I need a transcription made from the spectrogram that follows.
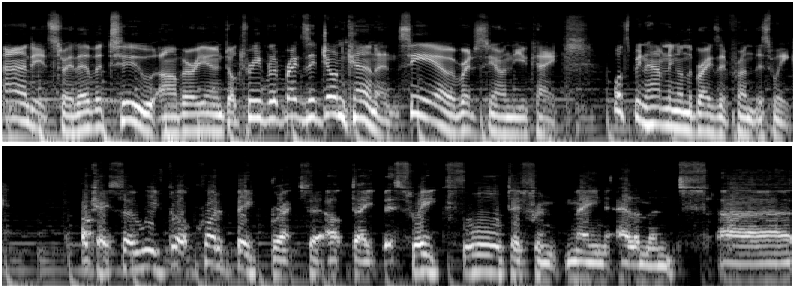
And it's straight over to our very own Dr. Evil of Brexit, John Kernan, CEO of Register in the UK. What's been happening on the Brexit front this week? Okay, so we've got quite a big Brexit update this week, four different main elements. Uh,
